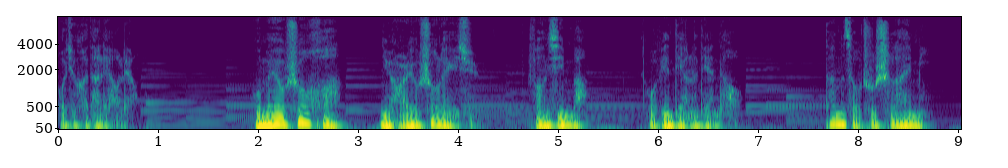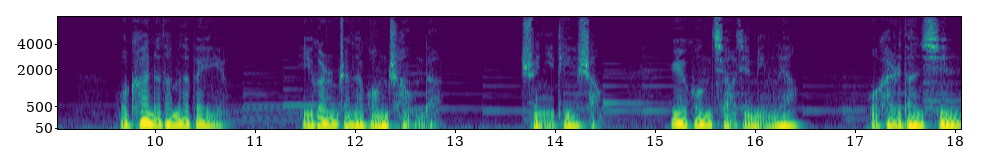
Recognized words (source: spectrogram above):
我去和他聊聊。”我没有说话，女孩又说了一句：“放心吧。”我便点了点头。他们走出十来米，我看着他们的背影，一个人站在广场的水泥地上，月光皎洁明亮。我开始担心。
